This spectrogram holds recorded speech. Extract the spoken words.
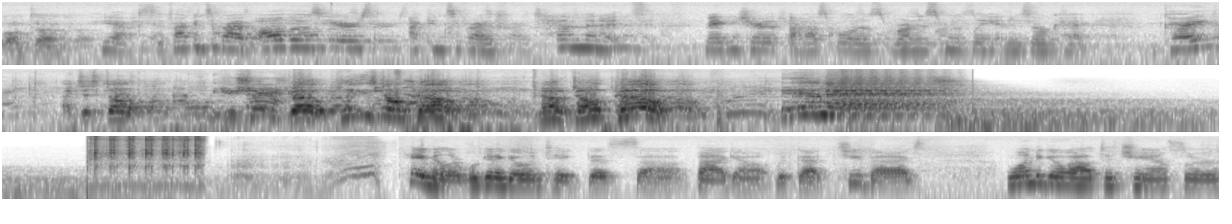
Long time. Yes. If I can survive all those years, I can survive 10 minutes, making sure that the hospital is running smoothly and is okay. Okay? I just I will- I will don't. You shouldn't back. go. Please don't It's go. okay. No, don't go. Fine. Damn it! Hey Miller, we're gonna go and take this uh, bag out. We've got two bags, one to go out to Chancellor,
